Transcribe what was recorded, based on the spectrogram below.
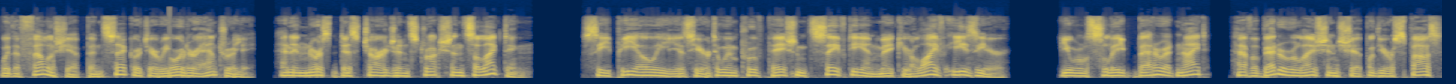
with a fellowship in secretary order entry, and in nurse discharge instruction selecting. CPOE is here to improve patient safety and make your life easier. You will sleep better at night, have a better relationship with your spouse,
